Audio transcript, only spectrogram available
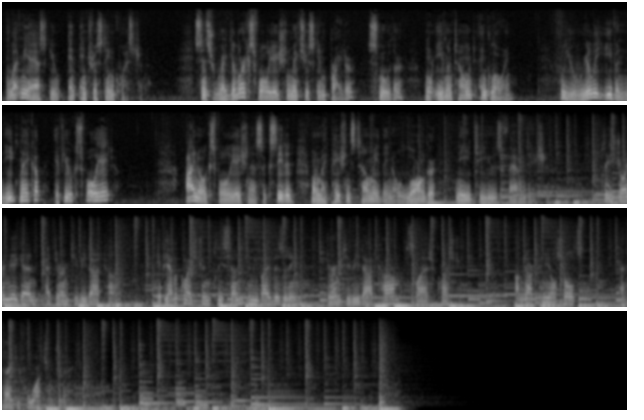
But let me ask you an interesting question. Since regular exfoliation makes your skin brighter, smoother, more even-toned, and glowing, will you really even need makeup if you exfoliate? I know exfoliation has succeeded. One of my patients tell me they no longer need to use foundation. Please join me again at dermtv.com. If you have a question, please send it to me by visiting dermtv.com slash question. I'm Dr. Neil Schultz, and thank you for watching today.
